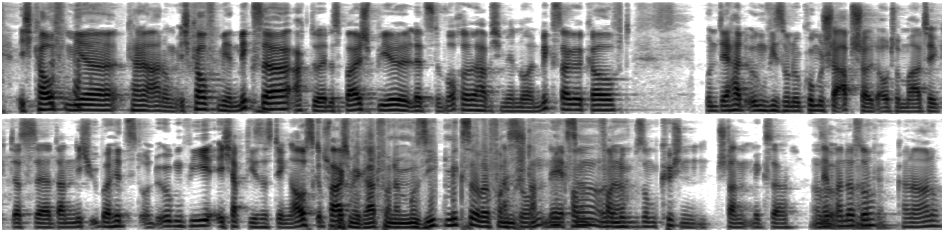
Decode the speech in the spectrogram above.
Ich kaufe mir, keine Ahnung, ich kaufe mir einen Mixer. Aktuelles Beispiel, letzte Woche habe ich mir einen neuen Mixer gekauft. Und der hat irgendwie so eine komische Abschaltautomatik, dass er dann nicht überhitzt. Und irgendwie, ich habe dieses Ding ausgepackt. Sprechen wir gerade von einem Musikmixer oder von Ach einem so, nee, Standmixer? von, von einem, so einem Küchenstandmixer. Ach Nennt so, man das so? okay. Keine Ahnung.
